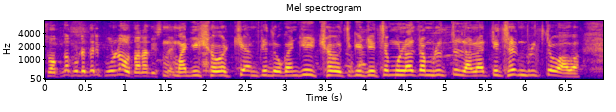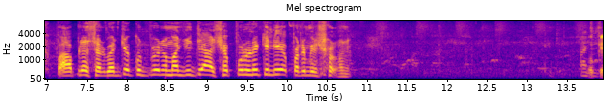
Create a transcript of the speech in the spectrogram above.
स्वप्न कुठेतरी पूर्ण होताना दिसतंय. माझी शेवटची आमची दोघांची इच्छा होती की जिथं मुलाचा मृत्यू झाला तिथंच मृत्यू व्हावा. पण आपल्या सर्वांच्या कृपेनं माझी ती आशा पूर्ण केली आहे परमेश्वराने. ओके.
